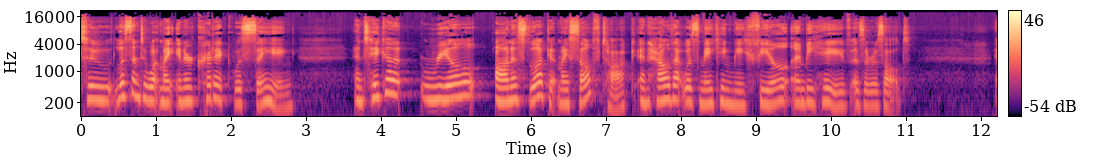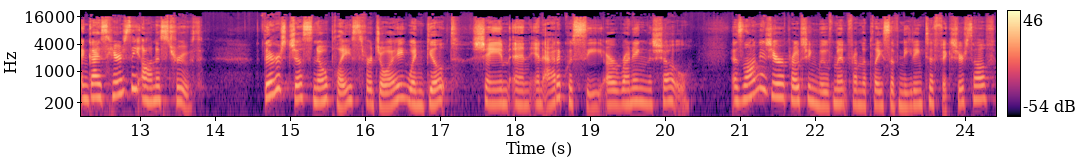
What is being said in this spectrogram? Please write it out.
to listen to what my inner critic was saying, and take a real honest look at my self talk and how that was making me feel and behave as a result. And guys, here's the honest truth there's just no place for joy when guilt, shame, and inadequacy are running the show. As long as you're approaching movement from the place of needing to fix yourself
